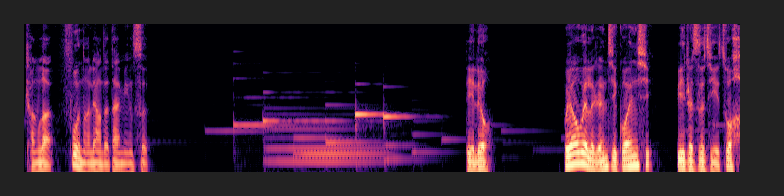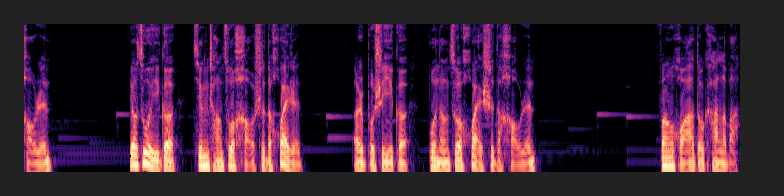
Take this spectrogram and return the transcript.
成了负能量的代名词。第六，不要为了人际关系逼着自己做好人，要做一个经常做好事的坏人，而不是一个不能做坏事的好人。芳华都看了吧？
